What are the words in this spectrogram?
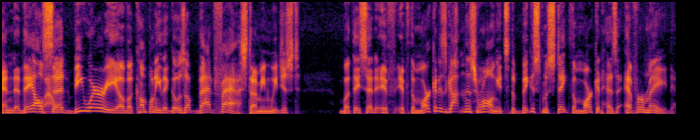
And they all said, "Be wary of a company that goes up that fast." I mean, we just. But they said if if the market has gotten this wrong, it's the biggest mistake the market has ever made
